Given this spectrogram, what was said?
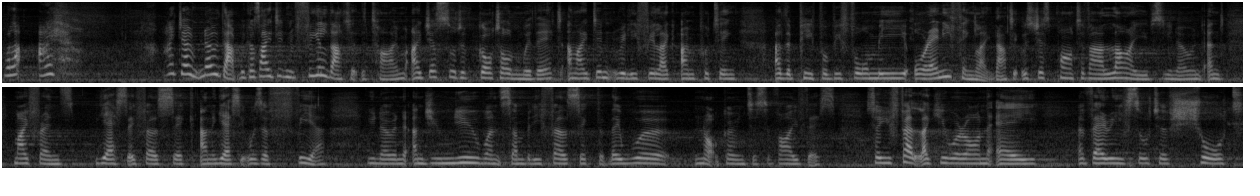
Well, I, I don't know that because I didn't feel that at the time. I just sort of got on with it and I didn't really feel like I'm putting other people before me or anything like that. It was just part of our lives, you know. And, and my friends, yes, they fell sick and yes, it was a fear, you know, and, and you knew once somebody fell sick that they were not going to survive this. So you felt like you were on a, a very sort of short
